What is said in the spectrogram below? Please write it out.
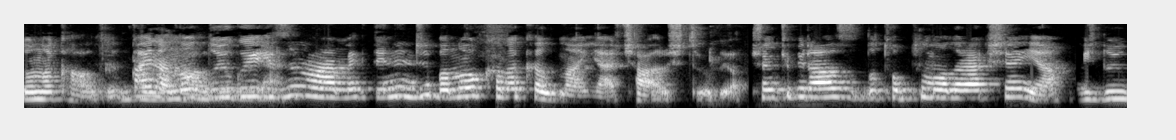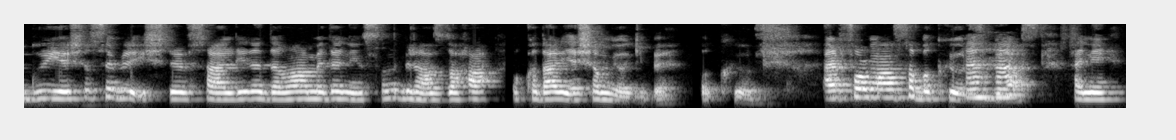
Dona kaldığın. kala Aynen o kaldığın duyguya yer. izin vermek denince bana o kala kalınan yer çağrıştırılıyor. Çünkü biraz da toplum olarak şey ya bir duyguyu yaşasa bile işlevselliğine devam eden insanı biraz daha o kadar yaşamıyor gibi bakıyoruz. Performansa bakıyoruz Aha. biraz. Hani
